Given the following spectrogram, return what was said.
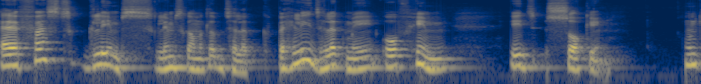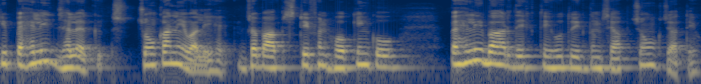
ए फ़र्स्ट ग्लिम्स ग्लिम्स का मतलब झलक। पहली झलक में ऑफ़ हिम इज़ शॉकिंग उनकी पहली झलक चौंकाने वाली है। जब आप स्टीफन हॉकिंग को पहली बार देखते हो तो एकदम से आप चौंक जाते हो।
